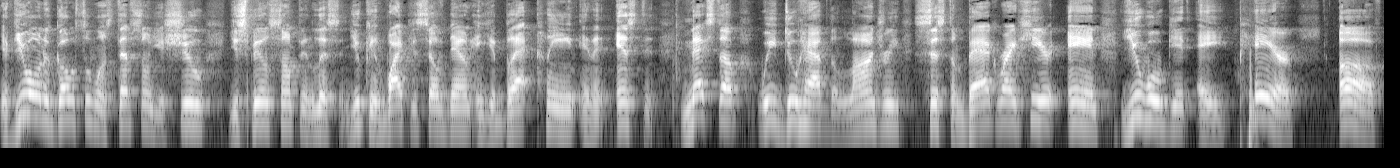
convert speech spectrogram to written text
if you want to go, someone steps on your shoe, you spill something, listen, you can wipe yourself down and you're black clean in an instant. Next up, we do have the laundry system bag right here, and you will get a pair of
